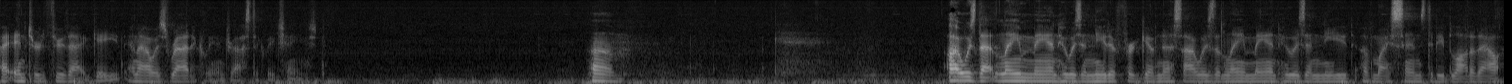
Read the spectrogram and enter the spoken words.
I entered through that gate and I was radically and drastically changed. Um, I was that lame man who was in need of forgiveness. I was the lame man who was in need of my sins to be blotted out.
